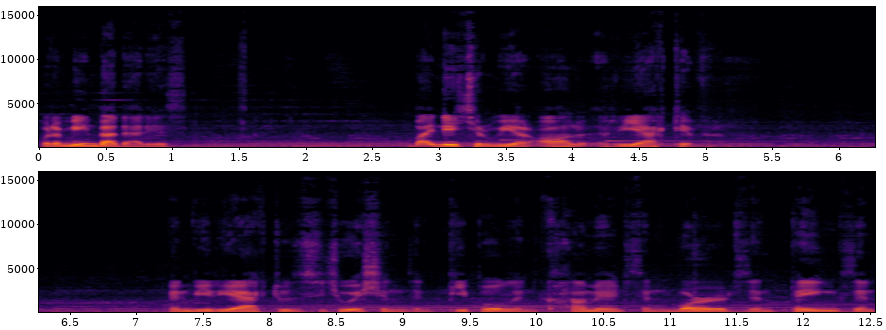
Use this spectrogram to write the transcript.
What I mean by that is, by nature, we are all reactive. And we react to the situations and people and comments and words and things and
